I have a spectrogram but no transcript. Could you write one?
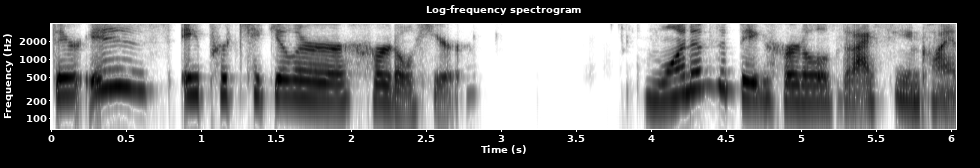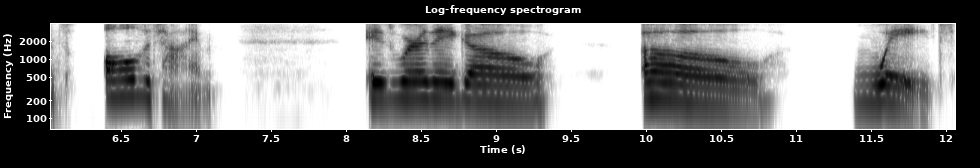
There is a particular hurdle here. One of the big hurdles that I see in clients all the time is where they go, Oh, wait,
